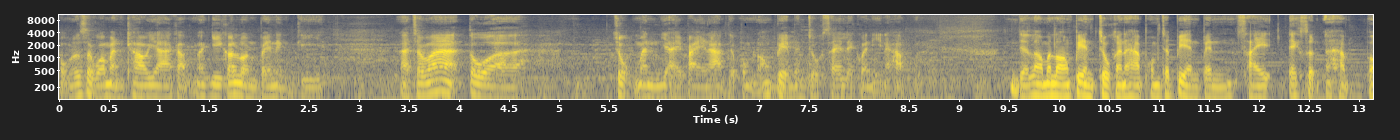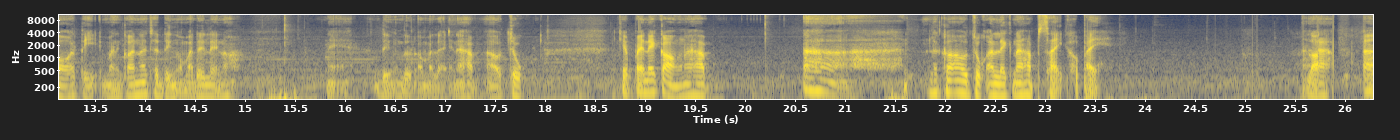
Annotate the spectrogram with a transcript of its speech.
ผมรู้สึกว่ามันเข้ายากับเมื่อกี้ก็หล่นไปหนึ่งที อาจจะว่าตัวจุกมันใหญ่ไปนะครับ เดี๋ยวผมลองเปลี่ยนเป็นจุกไซส์เล็กกว่านี้นะครับ เดี๋ยวเรามาลองเปลี่ยนจุกกันนะครับ ผมจะเปลี่ยนเป็นไซส์เล็กสุดนะครับ ปกติมันก็น่าจะดึงออกมาได้เลยเนาะนี่ดึงหลุดออกมาเลยนะครับ เอาจุก เก็บไปในกล่องนะครับอ่าแล้วก็เอาจุกอันเล็กนะครับ ใส่เข้าไปรอครับอะ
